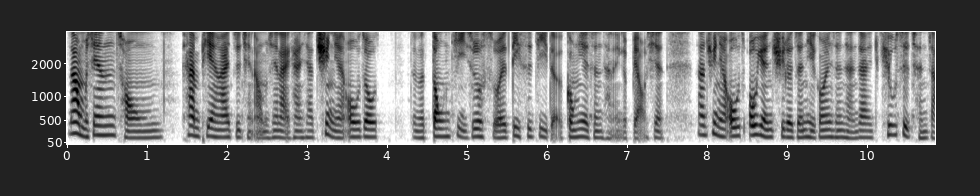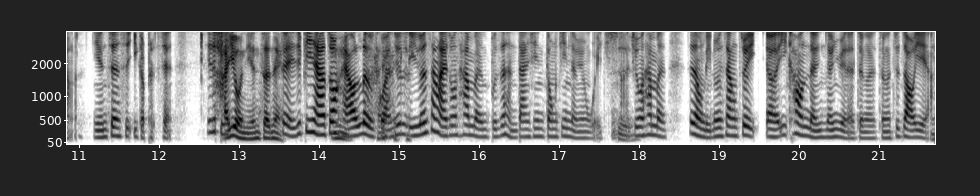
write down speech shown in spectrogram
那我们先从看 PMI 之前呢，我们先来看一下去年欧洲。整个冬季就是所谓第四季的工业生产的一个表现。那去年欧欧元区的整体工业生产在 Q 四成长了，年增是一个 percent，还有年增诶，对，就比想象中还要乐观。就理论上来说，他们不是很担心东京能源危机嘛？结果他们这种理论上最呃依靠能能源的整个整个制造业啊，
